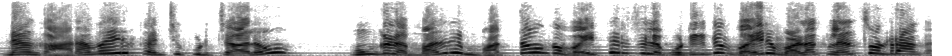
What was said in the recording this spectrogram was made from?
நாங்க அரை வயிறு கஞ்சி குடிச்சாலும் உங்கள மாதிரி மத்தவங்க வயிற்றுல கூட்டிக்கிட்டு வயிறு வளர்க்கலன்னு சொல்றாங்க.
